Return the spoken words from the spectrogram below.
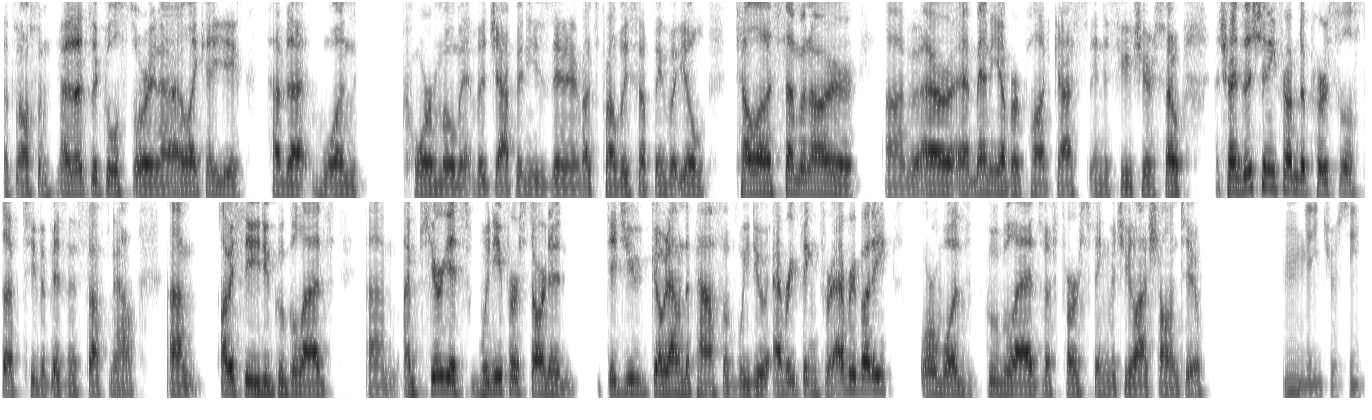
That's awesome. That's a cool story, and I like how you have that one core moment of a Japanese dinner. That's probably something that you'll tell at a seminar or, um, or at many other podcasts in the future. So transitioning from the personal stuff to the business stuff now. Um, obviously, you do Google Ads. Um, I'm curious, when you first started, did you go down the path of we do everything for everybody, or was Google Ads the first thing that you latched onto? Mm, interesting.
